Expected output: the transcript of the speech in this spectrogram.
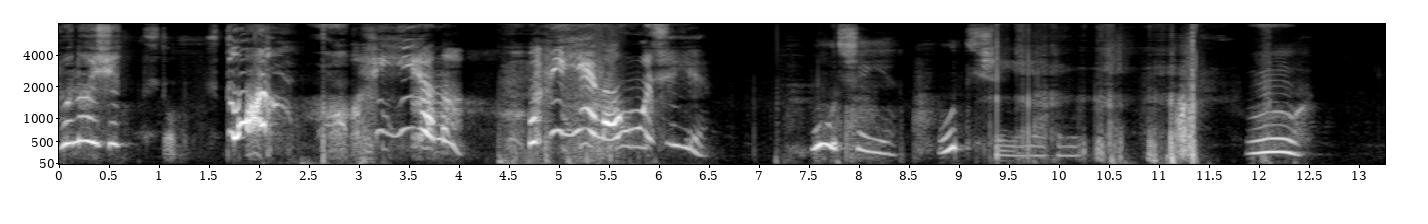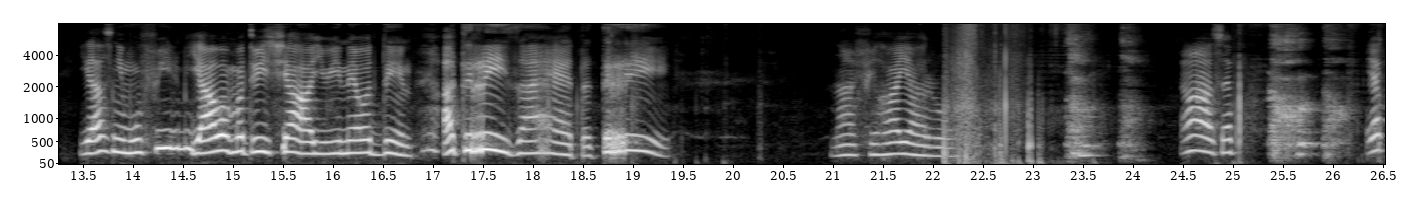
Воно ще... Стоп. Стоп! Офігенно! Офігенно! Лучшее! Лучшее! Лучшее, я кажу. Ух. Я сниму фильм, я вам отвечаю, и не один, а три за это, три. Нафіга я ору? А, це... Як...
